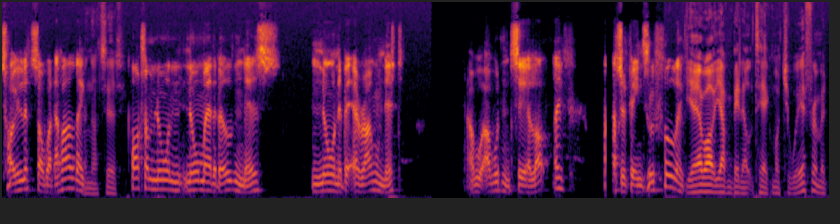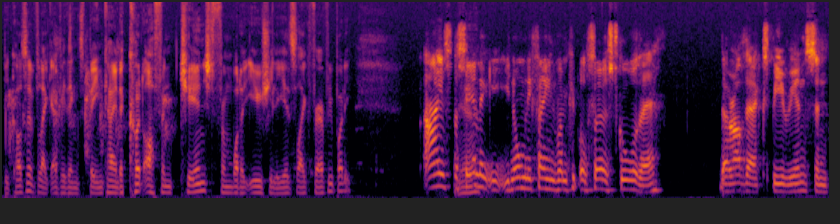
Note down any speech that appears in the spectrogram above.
toilets or whatever. Like and that's it. apart from knowing knowing where the building is, knowing a bit around it, I, w- I wouldn't say a lot. Like that's just being truthful. Like Yeah, well, you haven't been able to take much away from it because of like everything's been kind of cut off and changed from what it usually is like for everybody. Ah, I used to say, Yeah. like you normally find when people first go there, they have their experience, and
